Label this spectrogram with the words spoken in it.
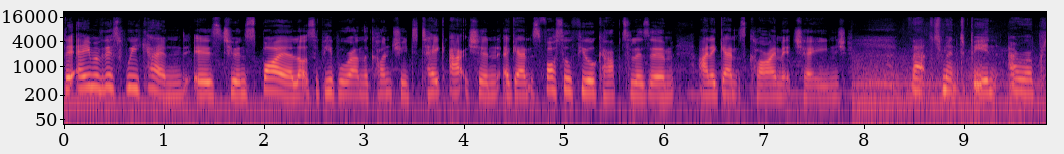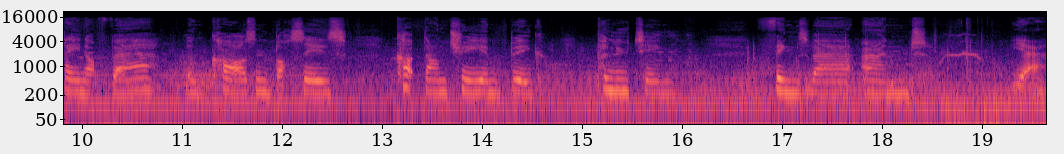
The aim of this weekend is to inspire lots of people around the country to take action against fossil fuel capitalism and against climate change. That's meant to be an aeroplane up there, and cars and buses, cut down tree and big polluting things there and yeah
